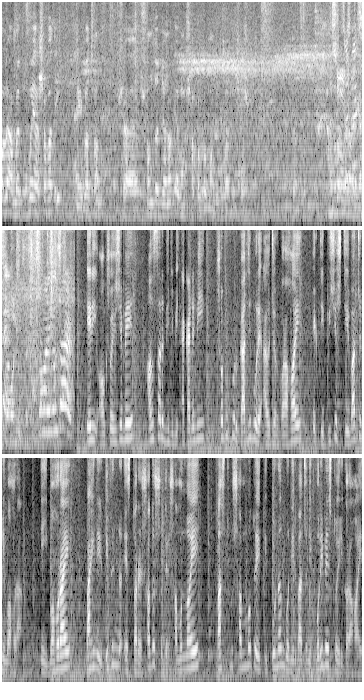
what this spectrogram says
বলে আমরা খুবই আশাবাদী নির্বাচন সন্তোষজনক এবং সাফল্যমণ্ডিতভাবে শেষ এরই অংশ হিসেবে আনসার ভিডিবি একাডেমি শফিপুর গাজীপুরে আয়োজন করা হয় একটি বিশেষ নির্বাচনী মহড়া। এই মহড়ায় বাহিনীর বিভিন্ন স্তরের সদস্যদের সমন্বয়ে বাস্তবসম্মত একটি পূর্ণাঙ্গ নির্বাচনী পরিবেশ তৈরি করা হয়।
